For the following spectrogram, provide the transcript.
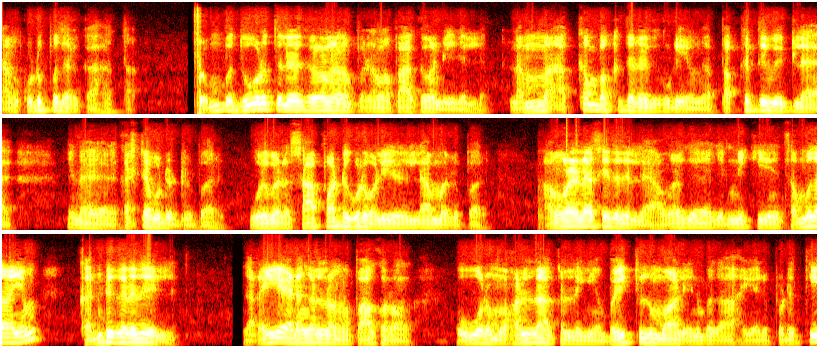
நாம் கொடுப்பதற்காகத்தான். ரொம்ப தூரத்தில் இருக்கிறவங்க நம்ம நம்ம பார்க்க வேண்டியதில்லை. நம்ம அக்கம் பக்கத்தில் இருக்கக்கூடியவங்க பக்கத்து வீட்டில் என்ன கஷ்டப்பட்டு இருப்பார் ஒருவேளை சாப்பாட்டு கூட வழி இல்லாமல் இருப்பார். அவங்க என்ன செய்யறதில்லை அவங்களுக்கு இன்னைக்கு சமுதாயம் கண்டுகிறதே இல்லை. நிறைய இடங்கள் நாங்கள் பார்க்குறோம் ஒவ்வொரு மொஹல்லாக்கள்லையும் பைத்துல் மால் என்பதாக ஏற்படுத்தி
